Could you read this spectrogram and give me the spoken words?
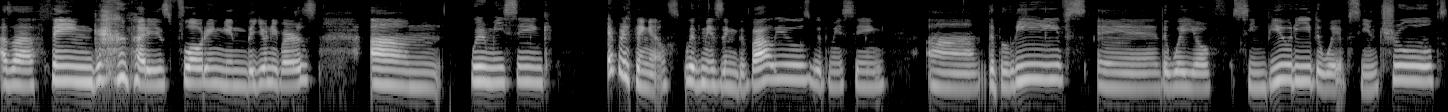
as a thing that is floating in the universe, um, we're missing everything else. We're missing the values, we're missing um, the beliefs, uh, the way of seeing beauty, the way of seeing truth,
